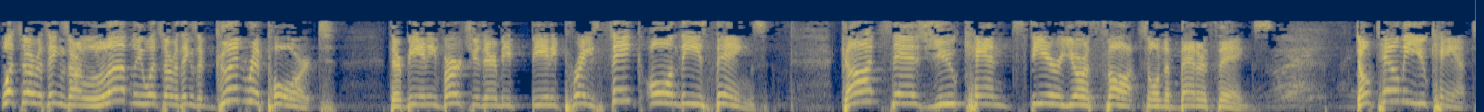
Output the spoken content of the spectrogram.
Whatsoever things are lovely, whatsoever things are good report, there be any virtue, there be, be any praise. Think on these things. God says you can steer your thoughts on the better things. Don't tell me you can't.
